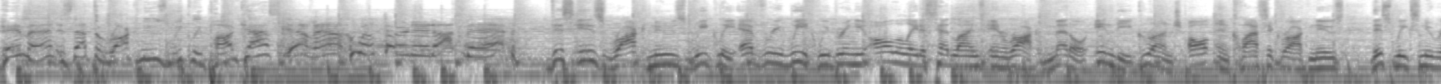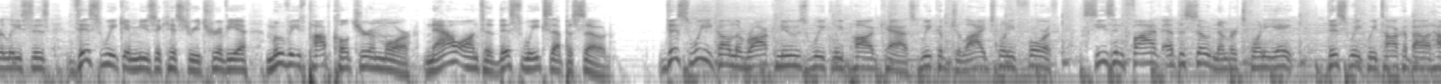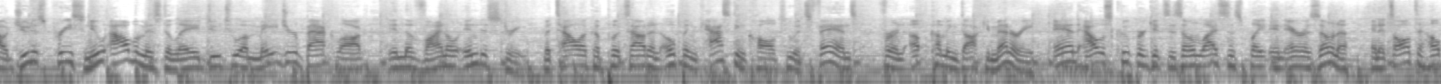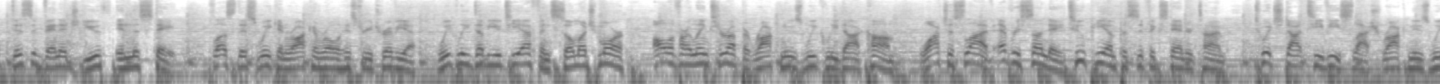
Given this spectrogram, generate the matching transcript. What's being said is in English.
Hey man, is that the Rock News Weekly podcast? Yeah, man. Well, turn it up, man. This is Rock News Weekly. Every week, we bring you all the latest headlines in rock, metal, indie, grunge, alt, and classic rock news. This week's new releases, this week in music history trivia, movies, pop culture, and more. Now, on to this week's episode. This week on the Rock News Weekly podcast, week of July 24th, season 5, episode number 28. This week we talk about how Judas Priest's new album is delayed due to a major backlog in the vinyl industry. Metallica puts out an open casting call to its fans for an upcoming documentary, and Alice Cooper gets his own license plate in Arizona, and it's all to help disadvantaged youth in the state. Plus, this week in rock and roll history trivia, weekly WTF, and so much more. All of our links are up at rocknewsweekly.com. Watch us live every Sunday, 2 p.m. Pacific Standard Time, twitch.tv slash rocknewsweekly,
